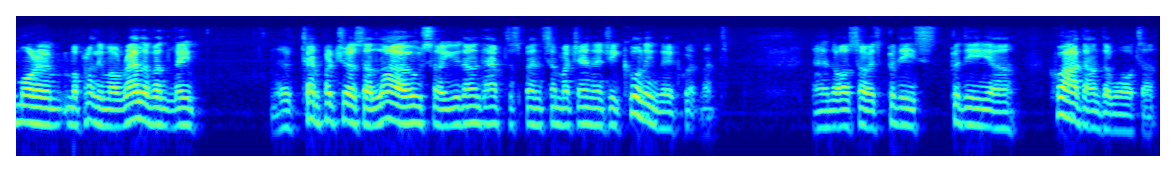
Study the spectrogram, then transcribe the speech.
More, more probably more relevantly, the temperatures are low, so you don't have to spend so much energy cooling the equipment. And also, it's pretty pretty uh, quiet underwater.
